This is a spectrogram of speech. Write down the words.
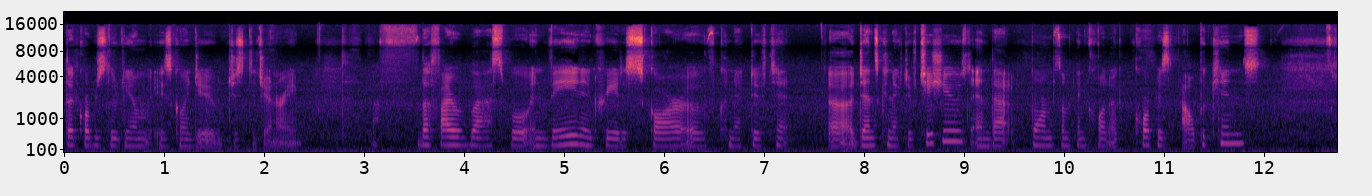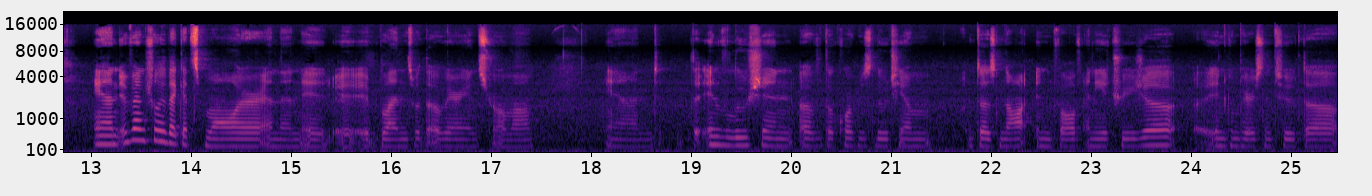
the corpus luteum is going to just degenerate the fibroblasts will invade and create a scar of connective uh, dense connective tissues, and that forms something called a corpus albicans. And eventually that gets smaller, and then it, it, it blends with the ovarian stroma. And the involution of the corpus luteum does not involve any atresia uh, in comparison to the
